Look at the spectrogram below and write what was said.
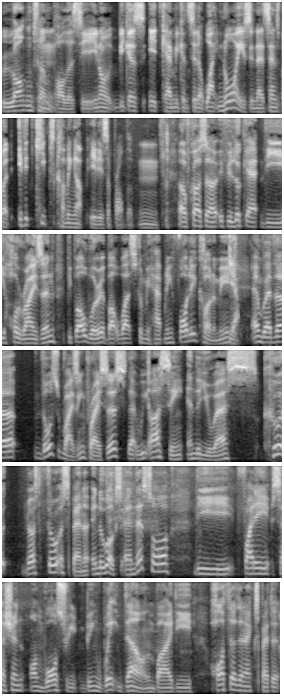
long term policy, you know, because it can be considered white noise in that sense. But if it keeps coming up, it is a problem. Of course, uh, if you look at the horizon, people are worried about what's going to be happening for the economy Yeah. and whether those rising prices that we are seeing in the US could just throw a spanner in the works. And that saw the Friday session on Wall Street being weighed down by the hotter than expected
